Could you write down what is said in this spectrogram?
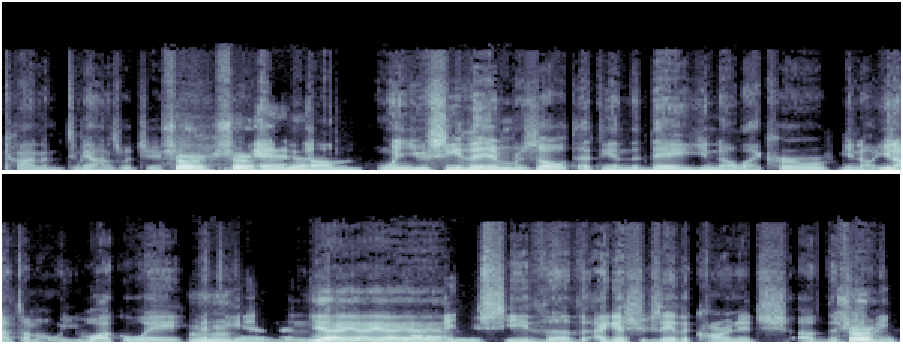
kind of. To be honest with you, sure, sure, and yeah. um, when you see the end result at the end of the day, you know, like her, you know, you know, I'm talking about when you walk away at Mhm. the end, and yeah, yeah, yeah, yeah, yeah, and you see the, the I guess you could say the carnage of the Sure. journey.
